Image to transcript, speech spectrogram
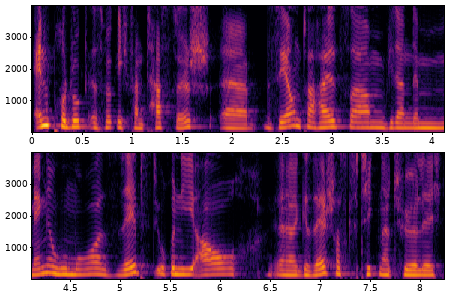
Endprodukt ist wirklich fantastisch, äh, sehr unterhaltsam, wieder eine Menge Humor, Selbstironie auch, äh, Gesellschaftskritik natürlich.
